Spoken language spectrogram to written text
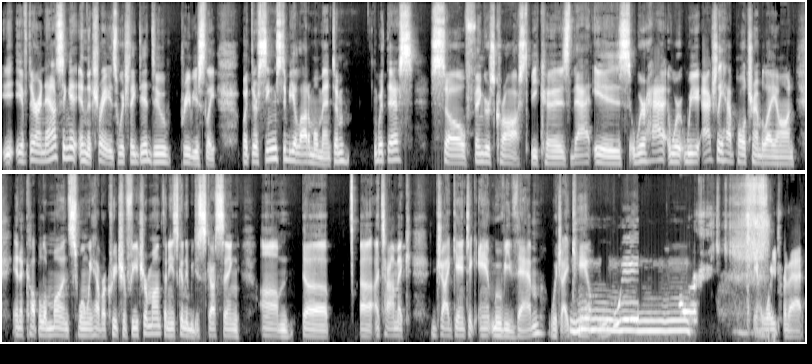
if they're announcing it in the trades, which they did do previously, but there seems to be a lot of momentum with this. So fingers crossed because that is we're, ha- we're we actually have Paul Tremblay on in a couple of months when we have our creature feature month, and he's going to be discussing um, the uh, atomic gigantic ant movie them, which I can't wait. For. Can't wait for that.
